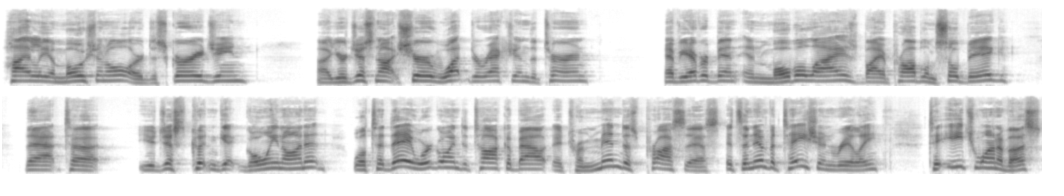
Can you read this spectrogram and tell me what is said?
highly emotional or discouraging uh, you're just not sure what direction to turn. Have you ever been immobilized by a problem so big that uh, you just couldn't get going on it? Well, today we're going to talk about a tremendous process. It's an invitation, really, to each one of us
